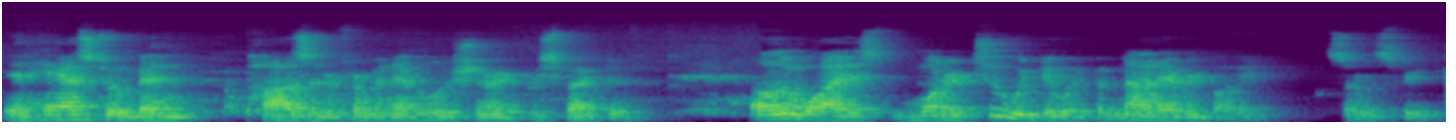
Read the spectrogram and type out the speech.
It has to have been positive from an evolutionary perspective. Otherwise, one or two would do it, but not everybody, so to speak.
